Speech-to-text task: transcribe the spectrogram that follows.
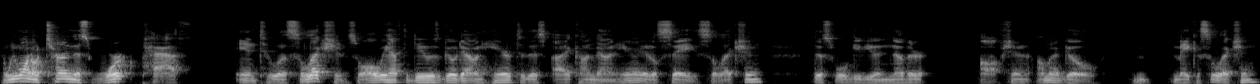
And we want to turn this work path into a selection. So all we have to do is go down here to this icon down here and it'll say selection. This will give you another option. I'm going to go make a selection,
